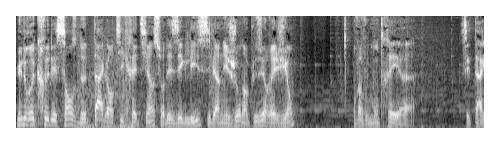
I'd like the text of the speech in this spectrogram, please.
Une recrudescence de tags antichrétiens sur des églises ces derniers jours dans plusieurs régions. On va vous montrer euh, ces tags.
